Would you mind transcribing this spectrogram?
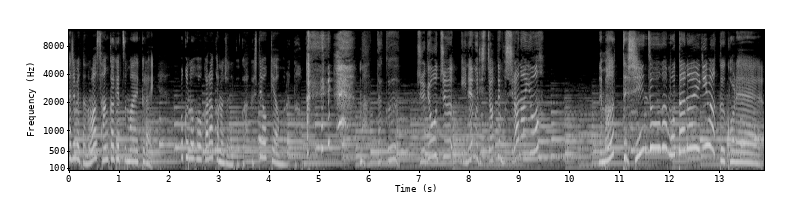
始めたのは3ヶ月前くらい。僕の方から彼女に告白して OK をもらった。まったく授業中居眠りしちゃっても知らないよ。ね待って心臓が持たない疑惑これ。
